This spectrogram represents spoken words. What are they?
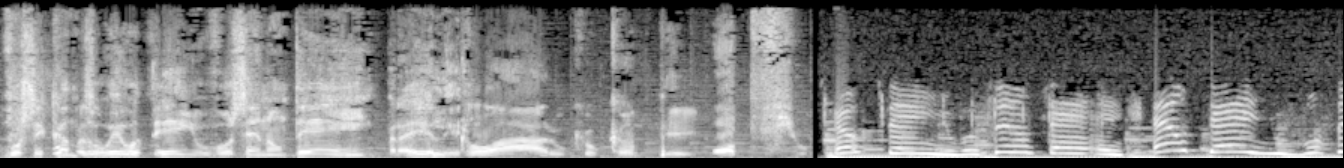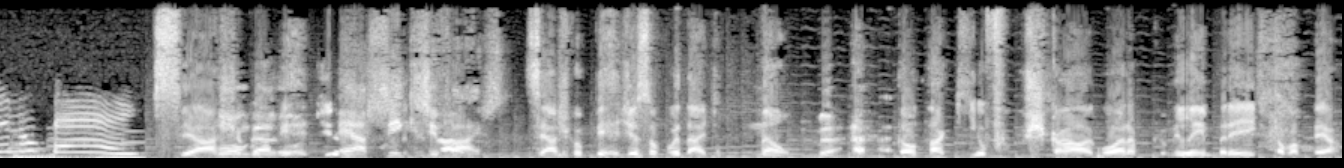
Você cantou Eu Tenho, Você Não Tem pra ele? Claro que eu cantei, óbvio. Eu tenho, você não tem. Eu tenho, você não tem. Você acha Bom, que eu perdi? é assim que se faz. Você acha que eu perdi essa oportunidade? Não. Então tá aqui, eu fui buscar agora porque eu me lembrei que tava perto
